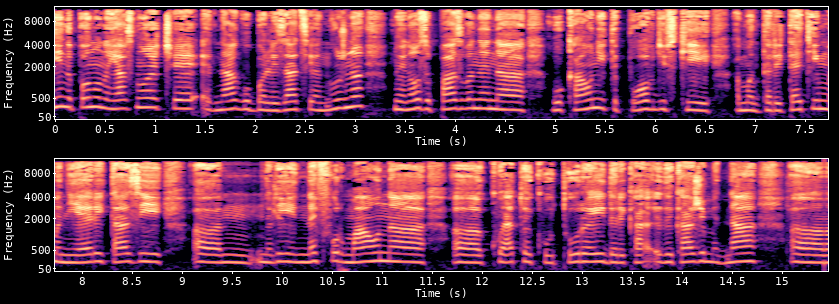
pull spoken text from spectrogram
И напълно наясно е, че една глобализация е нужна, но едно запазване на локалните пловдивски менталитети и маниери, тази а, нали, неформална, а, която е култура и да, река, да кажем една, а,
